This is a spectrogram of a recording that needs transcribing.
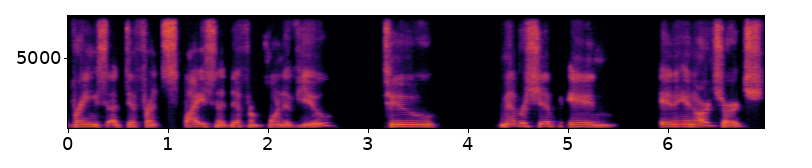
brings a different spice and a different point of view to membership in in in our church,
